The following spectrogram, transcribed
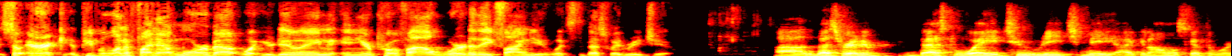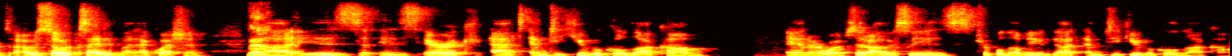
so Eric, if people want to find out more about what you're doing in your profile, where do they find you? What's the best way to reach you? Uh, the best way to best way to reach me, I can almost get the words. I was so excited by that question. Yeah. Uh, is is Eric at emptycubicle.com, and our website obviously is www.emptycubicle.com.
